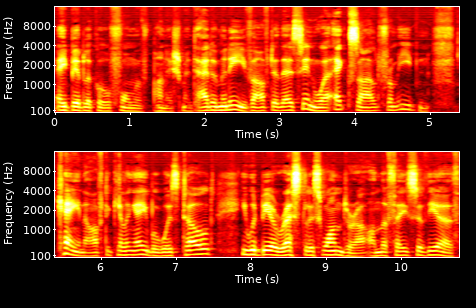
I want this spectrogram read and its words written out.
a biblical form of punishment. Adam and Eve, after their sin, were exiled from Eden. Cain, after killing Abel, was told he would be a restless wanderer on the face of the earth.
